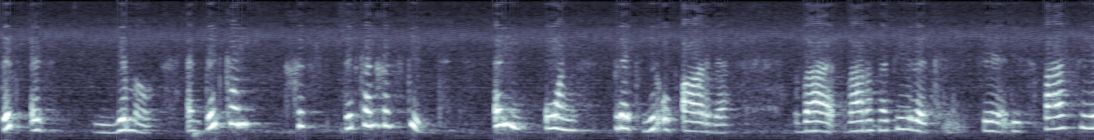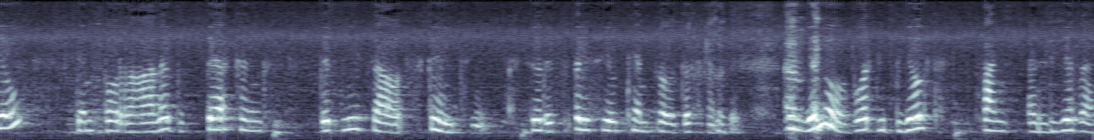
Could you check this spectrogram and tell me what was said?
Dit is hemel en dit kan dit kan geskied in ons plek hier op aarde waar waar ons natuurlik die spasio temporale beperkings dit nie sou skend nie. So die spatial temporal differences. Die hemel word die beeld van 'n lewe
